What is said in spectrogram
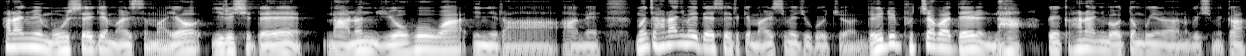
하나님이 모세에게 말씀하여 이르시되 나는 여호와이니라. 아멘. 먼저 하나님에 대해서 이렇게 말씀해 주고 있죠. 너희를 붙잡아야 될 나. 그러니까 하나님이 어떤 분이라는 것입니까?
